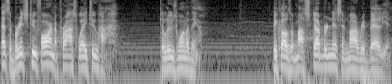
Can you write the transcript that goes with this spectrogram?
that's a bridge too far and a price way too high to lose one of them because of my stubbornness and my rebellion.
